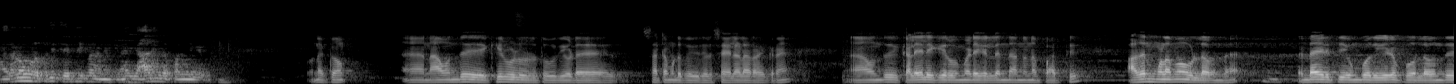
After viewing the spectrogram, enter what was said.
அதனால் உங்களை பற்றி தெரிஞ்சுக்கலாம்னு நினைக்கிறேன். யார் இந்த பள்ளிகள் வணக்கம். நான் வந்து கீழ்வள்ளூர் தொகுதியோட சட்டமன்ற தொகுதியோட செயலாளராக இருக்கிறேன். நான் வந்து கலையில கீரவு மேடைகள்லேருந்து அண்ணனை பார்த்து அதன் மூலமாக உள்ளே வந்தேன். ரெண்டாயிரத்தி ஒம்பது ஈழப்போரில் வந்து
